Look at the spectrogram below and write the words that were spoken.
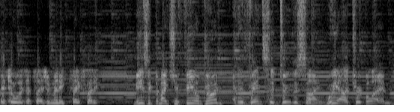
It's always a pleasure, Minty. Thanks, buddy. Music that makes you feel good and events that do the same. We are Triple M.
